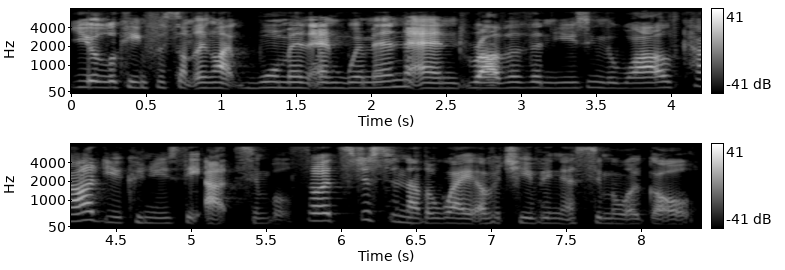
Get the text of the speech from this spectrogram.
you're looking for something like woman and women, and rather than using the wildcard, you can use the at symbol. So it's just another way of achieving a similar goal.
